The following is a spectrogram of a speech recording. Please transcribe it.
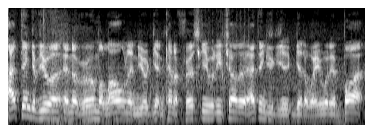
I think if you were in a room alone and you're getting kind of frisky with each other, I think you could get, away with it. But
